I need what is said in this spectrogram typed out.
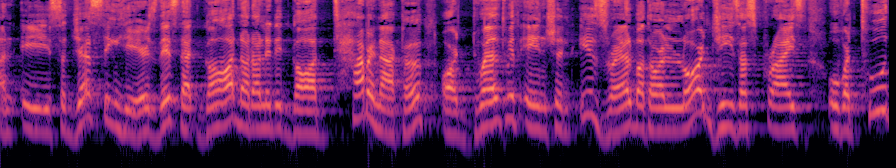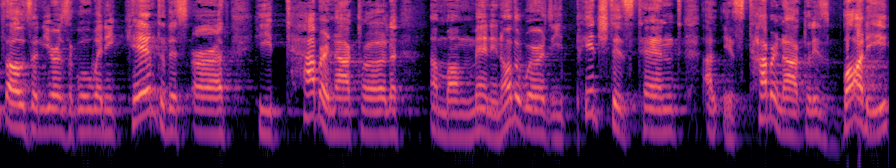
and he's suggesting here is this that God, not only did God tabernacle or dwelt with ancient Israel, but our Lord Jesus Christ over 2,000 years ago when he came to this earth, he tabernacled among men. In other words, he pitched his tent, uh, his tabernacle, his body,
